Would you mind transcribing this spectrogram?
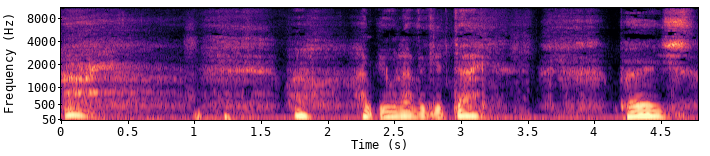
Hope you all have a good day. Peace.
